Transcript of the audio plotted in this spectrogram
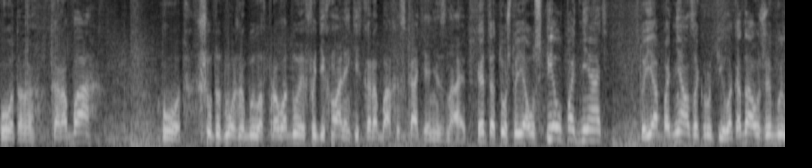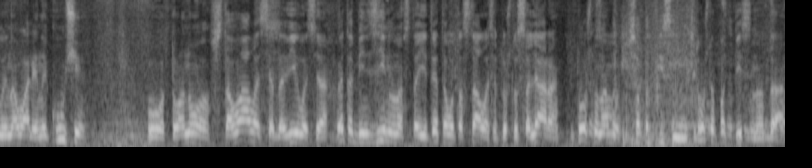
Вот она, короба. Вот. Что тут можно было в проводой в этих маленьких коробах искать, я не знаю. Это то, что я успел поднять, то я поднял, закрутил. А когда уже были навалены кучи, вот, то оно вставалось, давилось. Это бензин у нас стоит, это вот осталось, то, что соляра, то, что нам... Все подписано. типа, То, что подписано, да.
